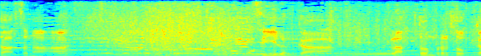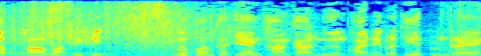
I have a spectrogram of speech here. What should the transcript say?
ศาสนาศรีลังกากลับต้องประสบกับภาวะวิกฤต เมื่อความขัดแย้งทางการเมืองภายในประเทศรุนแรง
